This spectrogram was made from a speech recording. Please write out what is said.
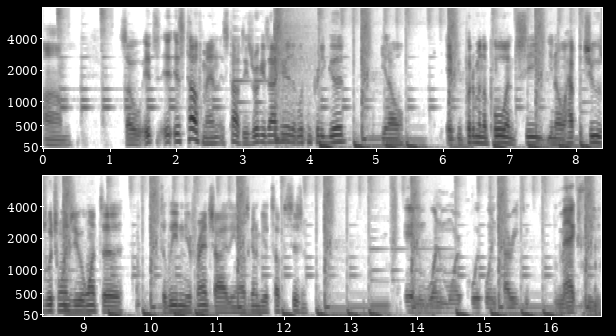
um, so it's it's tough, man. It's tough. These rookies out here, they're looking pretty good. You know, if you put them in the pool and see, you know, have to choose which ones you want to to lead in your franchise, you know, it's going to be a tough decision. And one more quick one, Tyreek Maxey,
